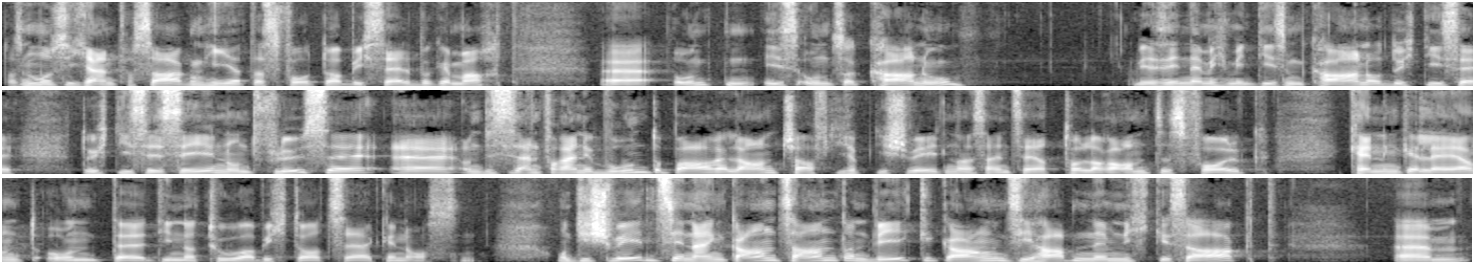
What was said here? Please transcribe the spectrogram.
Das muss ich einfach sagen. Hier, das Foto habe ich selber gemacht. Äh, unten ist unser Kanu. Wir sind nämlich mit diesem Kanu durch diese, durch diese Seen und Flüsse äh, und es ist einfach eine wunderbare Landschaft. Ich habe die Schweden als ein sehr tolerantes Volk kennengelernt und äh, die Natur habe ich dort sehr genossen. Und die Schweden sind einen ganz anderen Weg gegangen. Sie haben nämlich gesagt, ähm,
